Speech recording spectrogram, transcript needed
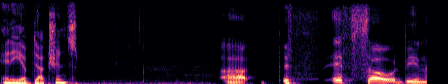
Any abductions? Uh, if if so, it would be in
